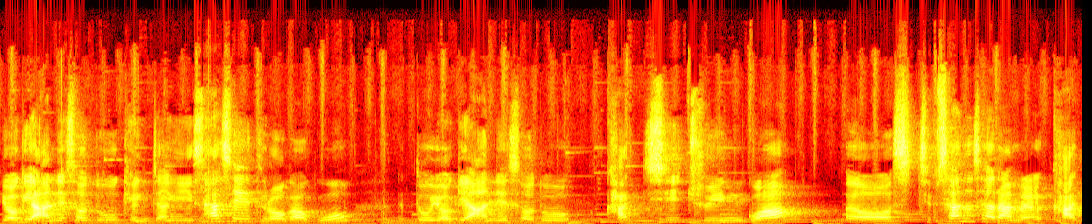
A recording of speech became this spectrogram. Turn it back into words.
여기 안에서도 굉장히 사세히 들어가고 또 여기 안에서도 같이 주인과 어, 집 사는 사람을 가-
